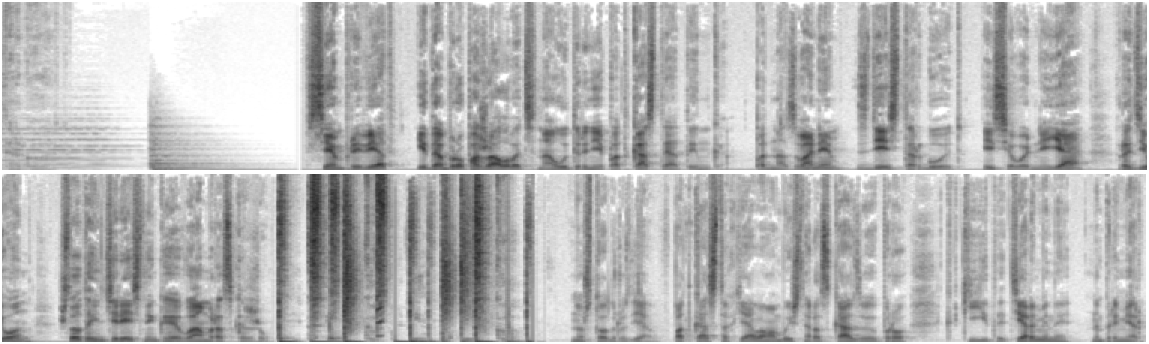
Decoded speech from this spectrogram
торгуют. Всем привет и добро пожаловать на утренние подкасты от Инка под названием «Здесь торгуют». И сегодня я, Родион, что-то интересненькое вам расскажу. Ну что, друзья, в подкастах я вам обычно рассказываю про какие-то термины, например,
